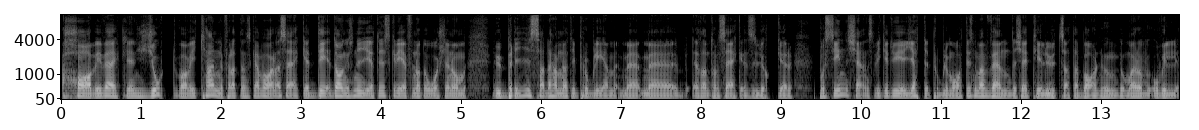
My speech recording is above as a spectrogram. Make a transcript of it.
har vi verkligen gjort vad vi kan för att den ska vara säker? Dagens Nyheter skrev för något år sedan om hur BRIS hade hamnat i problem med, med ett antal säkerhetsluckor på sin tjänst, vilket ju är jätteproblematiskt när man vänder sig till utsatta barn och ungdomar och, och vill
